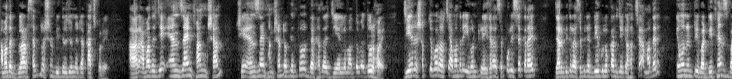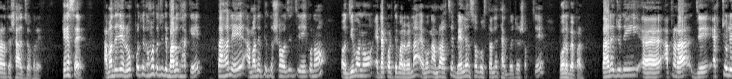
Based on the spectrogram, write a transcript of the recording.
আমাদের ব্লাড সার্কুলেশন বৃদ্ধির জন্য এটা কাজ করে। আর আমাদের যে এনজাইম ফাংশন সেই এনজাইম ফাংশনটাও কিন্তু দেখা যায় জিএল এর মাধ্যমে দূর হয়। জিএল এর সবচেয়ে বড় হচ্ছে আমাদের ইমিউনিটি এখানে আছে পলিস্যাকারাইড যার ভিতরে আছে গ্লুকান যেটা হচ্ছে আমাদের ইমিউনিটি বা ডিফেন্স বাড়াতে সাহায্য করে। ঠিক আছে? আমাদের যে রোগ প্রতিরোধ ক্ষমতা যদি ভালো থাকে, তাহলে আমাদের কিন্তু সহজে যে কোনো জীবনও এটা করতে পারবে না এবং আমরা হচ্ছে ব্যালেন্স অবস্থানে থাকব, এটা সবচেয়ে বড় ব্যাপার। তাহলে যদি আপনারা যে অ্যাকচুয়ালি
